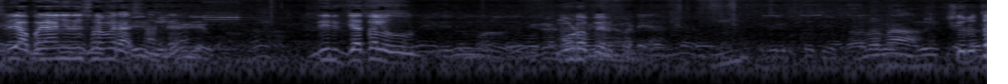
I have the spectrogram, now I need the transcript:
శ్రీ అభయాంజనే స్వామి దీనికి జతలు మూడో పేరు చిరుత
